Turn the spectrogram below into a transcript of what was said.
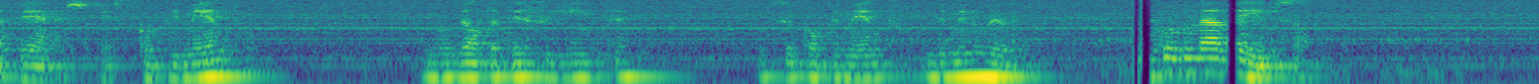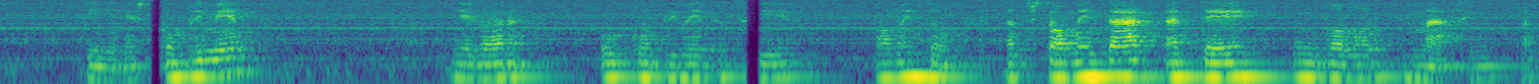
apenas este comprimento, no ΔT seguinte, o seu comprimento diminuiu. A coordenada y tinha este comprimento e agora o comprimento a seguir aumentou. Portanto, está a aumentar até um valor máximo. Portanto,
